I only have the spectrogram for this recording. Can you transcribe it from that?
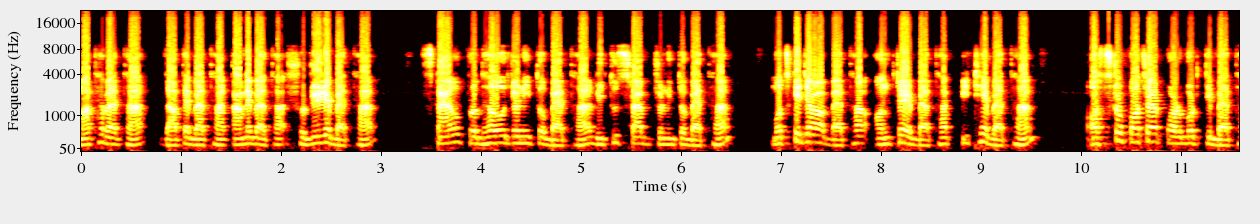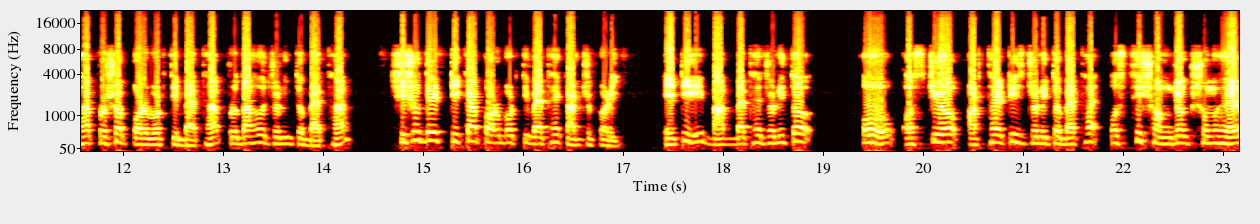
মাথা ব্যথা, দাঁতে ব্যথা, কানে ব্যথা, শরীরে ব্যথা স্নায়ু প্রদাহজনিত ব্যথা, ঋতুস্রাবজনিত ব্যথা, মচকে যাওয়া ব্যথা, অন্ত্রের ব্যথা, পিঠে ব্যথা, অস্ত্রোপচার পরবর্তী ব্যথা, প্রসব পরবর্তী ব্যথা, প্রদাহজনিত ব্যথা, শিশুদের টিকা পরবর্তী ব্যথায় কার্যকরী। এটি বাত ব্যথা জনিত ও অস্ট্রিও আর্থাইটিস জনিত ব্যথা অস্থি সংযোগ সমূহের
